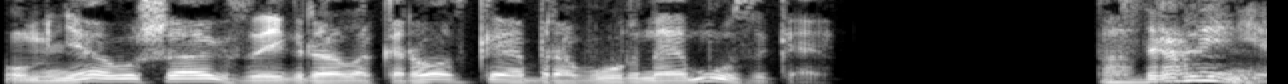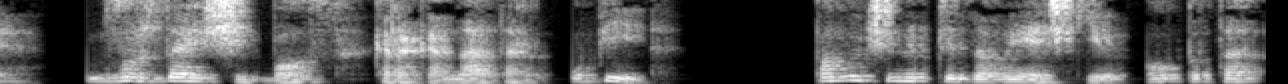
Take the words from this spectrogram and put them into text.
У меня в ушах заиграла короткая бравурная музыка. Поздравления! Блуждающий босс Краконатор убит. Получены призовые очки опыта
